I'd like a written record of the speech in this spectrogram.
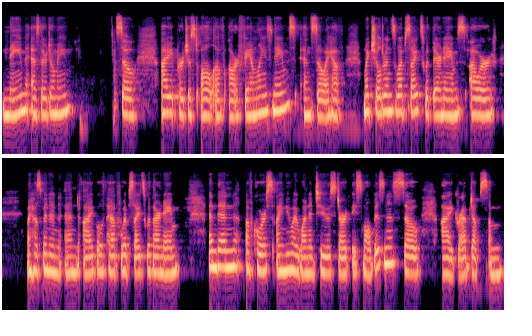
name as their domain. So I purchased all of our family's names. And so I have my children's websites with their names. Our my husband and, and I both have websites with our name. And then, of course, I knew I wanted to start a small business. So I grabbed up some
